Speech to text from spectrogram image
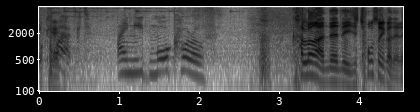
오케이. 칼로는 안 되는데 이제 총 쏘니까 되네.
